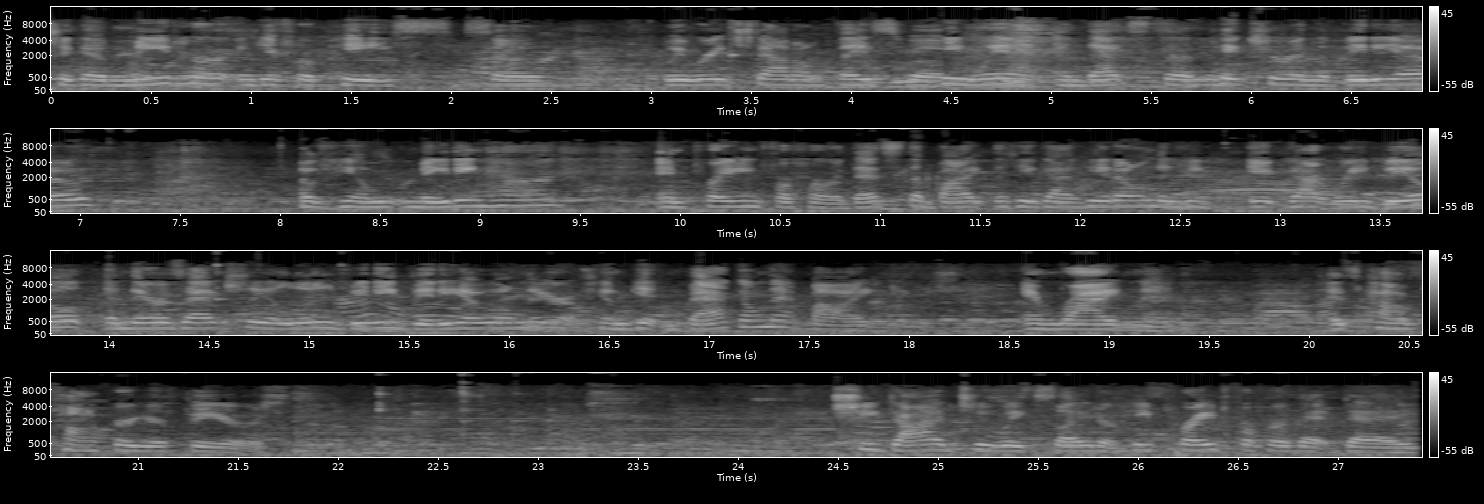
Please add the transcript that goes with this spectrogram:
to go meet her and give her peace. So we reached out on Facebook. He went, and that's the picture in the video of him meeting her and praying for her. That's the bike that he got hit on that he it got rebuilt and there's actually a little bitty video on there of him getting back on that bike and riding it. It's called Conquer Your Fears. She died two weeks later. He prayed for her that day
